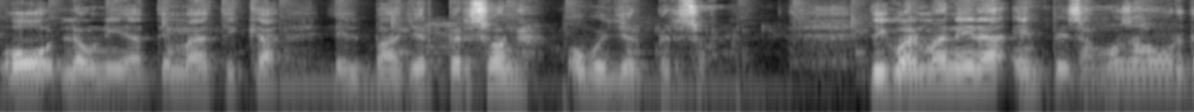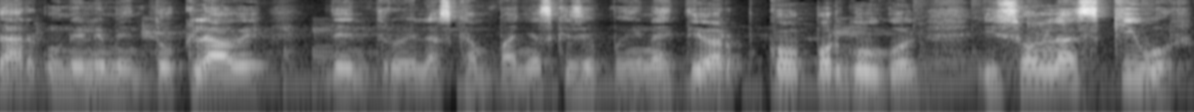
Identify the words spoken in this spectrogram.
o la unidad temática, el Bayer Persona o Bayer Persona. De igual manera, empezamos a abordar un elemento clave dentro de las campañas que se pueden activar por Google y son las keywords,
